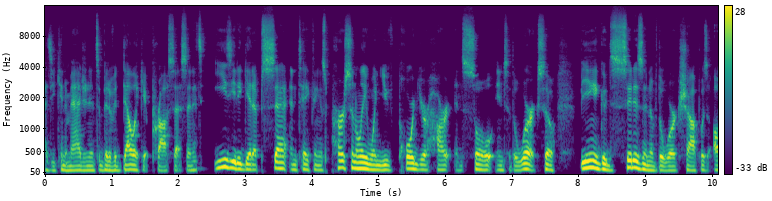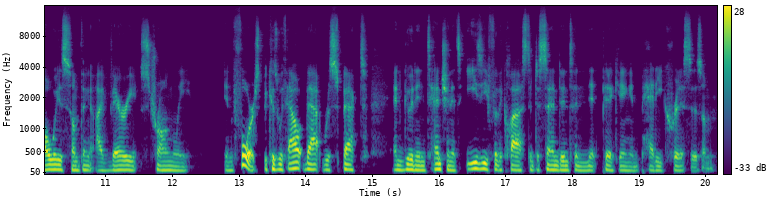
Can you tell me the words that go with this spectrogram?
As you can imagine, it's a bit of a delicate process, and it's easy to get upset and take things personally when you've poured your heart and soul into the work. So, being a good citizen of the workshop was always something I very strongly enforced because without that respect and good intention, it's easy for the class to descend into nitpicking and petty criticism.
